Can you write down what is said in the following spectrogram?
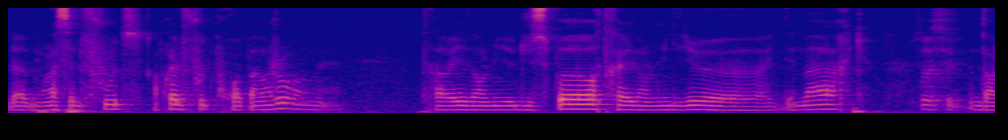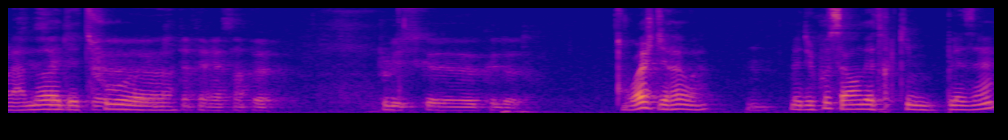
là, bon, là c'est le foot. Après, le foot, pourquoi pas un jour, hein, mais travailler dans le milieu du sport, travailler dans le milieu euh, avec des marques, Ça, dans la ça mode qui et te- tout. euh, qui t'intéresse un peu plus que, que d'autres. Ouais, je dirais, ouais. Mm. Mais du coup, c'est vraiment des trucs qui me plaisaient.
